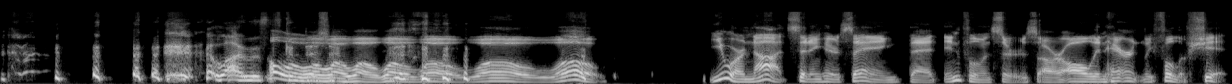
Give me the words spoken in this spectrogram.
a lot of this is Oh, whoa, whoa, whoa, whoa, whoa, whoa, whoa. You are not sitting here saying that influencers are all inherently full of shit.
